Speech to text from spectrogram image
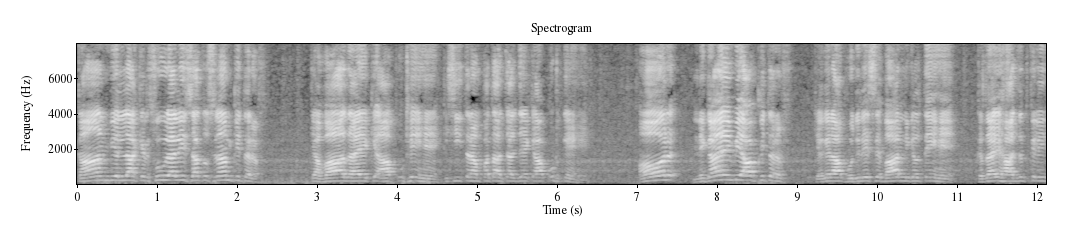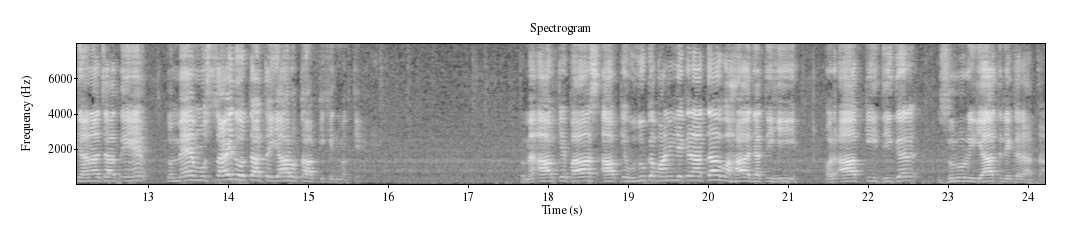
کان بھی اللہ کے رسول علی سات اسلام کی طرف۔ کیا آواز آئے کہ آپ اٹھے ہیں؟ کسی طرح پتہ چل جائے کہ آپ اٹھ گئے ہیں۔ اور نگاہیں بھی آپ کی طرف کہ اگر آپ حجرے سے باہر نکلتے ہیں، قضاء حاجت کے لیے جانا چاہتے ہیں، تو میں مستعد ہوتا، تیار ہوتا آپ کی خدمت کے لیے۔ تو میں آپ کے پاس آپ کے وضو کا پانی لے کر آتا وہ جاتی ہی اور آپ کی دیگر ضروریات لے کر آتا۔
